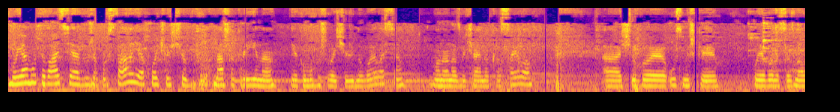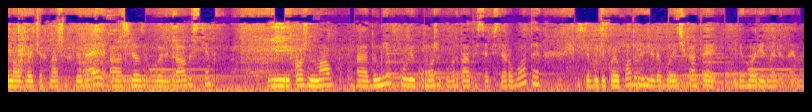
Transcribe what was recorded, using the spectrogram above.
Моя мотивація дуже проста. Я хочу, щоб наша країна якомога швидше відновилася. Вона надзвичайно красива, е, щоб усмішки появилися знову на обличчях наших людей, а сльози були від радості. І кожен мав домівку, в яку може повертатися після роботи, після будь-якої подорожі, де буде чекати його рідна людина.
